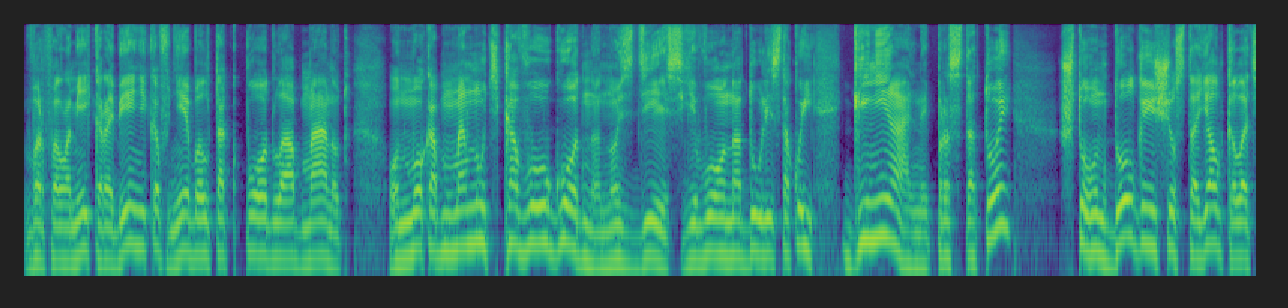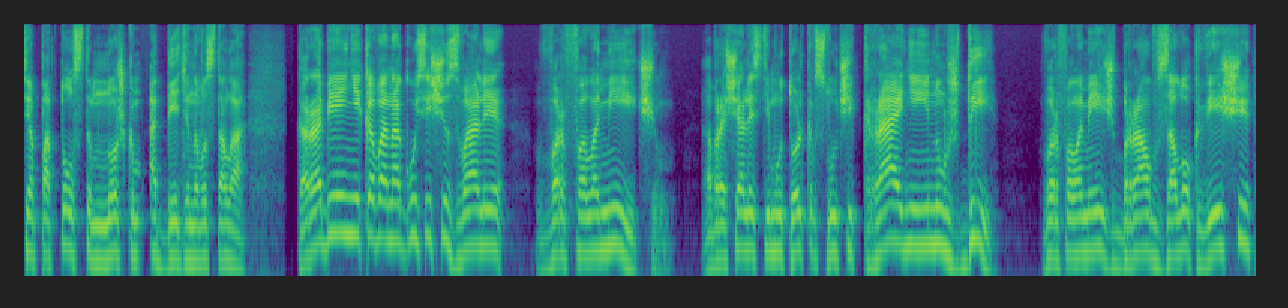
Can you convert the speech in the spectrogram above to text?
Варфоломей Коробейников не был так подло обманут. Он мог обмануть кого угодно, но здесь его надули с такой гениальной простотой, что он долго еще стоял, колотя по толстым ножкам обеденного стола. Коробейникова на гусище звали Варфоломеичем обращались к нему только в случае крайней нужды. Варфоломеич брал в залог вещи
